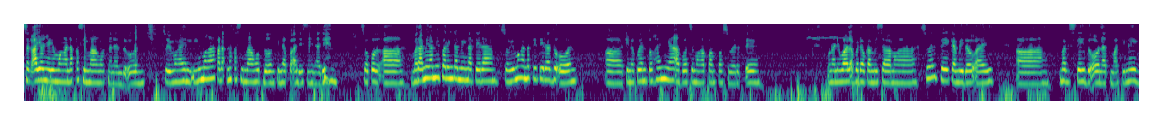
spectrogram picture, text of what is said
saka ayaw niya yung mga nakasimangot na nandoon. So, yung mga, yung mga nakasimangot doon, pinapaalis niya na din. So, uh, marami-rami pa rin kaming natira. So, yung mga natitira doon, uh, kinukwentuhan niya about sa mga pampaswerte. Kung naniwala ba daw kami sa mga swerte, kami daw ay uh, magstay doon at makinig.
